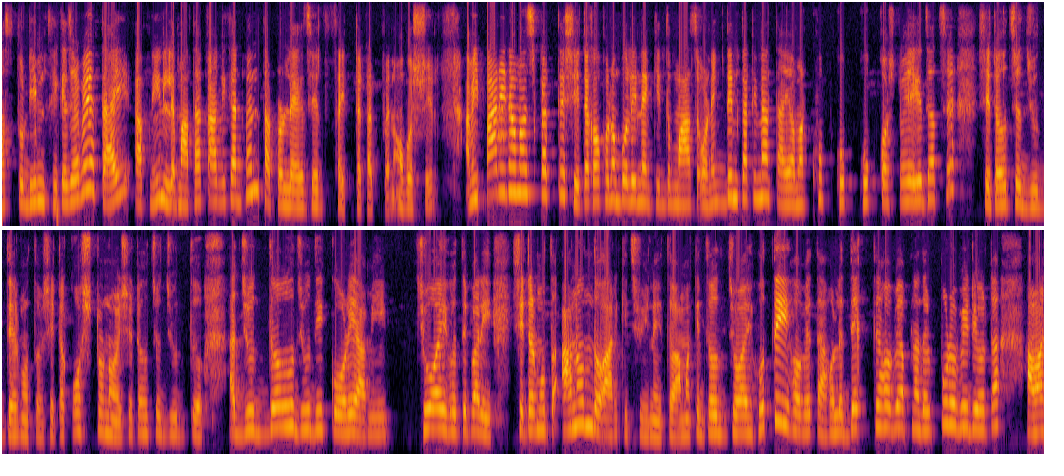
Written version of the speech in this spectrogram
আস্ত ডিম থেকে যাবে। তাই আপনি মাথা আগে কাটবেন, তারপর লেজের সাইডটা কাটবেন অবশ্যই। আমি পারি না মাছ কাটতে, সেটা কখনো বলি না কিন্তু মাছ অনেক দিন কাটি না, তাই আমার খুব খুব খুব কষ্ট হয়ে যাচ্ছে। সেটা হচ্ছে যুদ্ধের মতো, সেটা কষ্ট নয়, সেটা হচ্ছে যুদ্ধ। আর যুদ্ধ যদি করে আমি জয় হতে পারি, সেটার মতো আনন্দ আর কিছুই নেই। তো আমাকে জয় হতেই হবে, তাহলে দেখতে হবে আপনাদের পুরো ভিডিওটা। আমার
